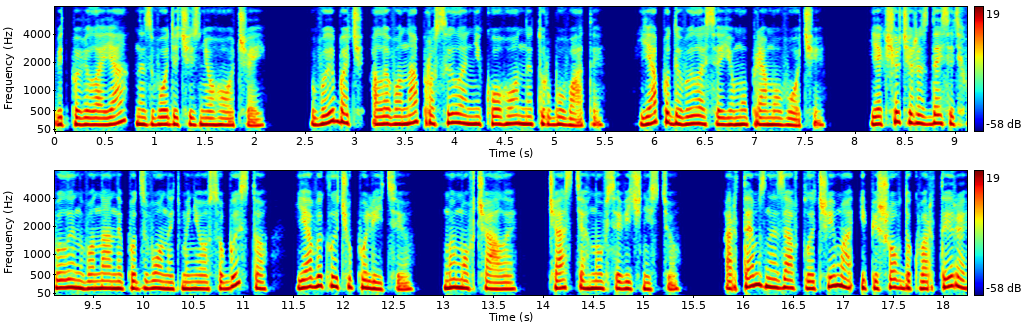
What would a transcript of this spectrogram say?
відповіла я, не зводячи з нього очей. Вибач, але вона просила нікого не турбувати. Я подивилася йому прямо в очі. Якщо через 10 хвилин вона не подзвонить мені особисто, я викличу поліцію. Ми мовчали, час тягнувся вічністю. Артем знизав плечима і пішов до квартири,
